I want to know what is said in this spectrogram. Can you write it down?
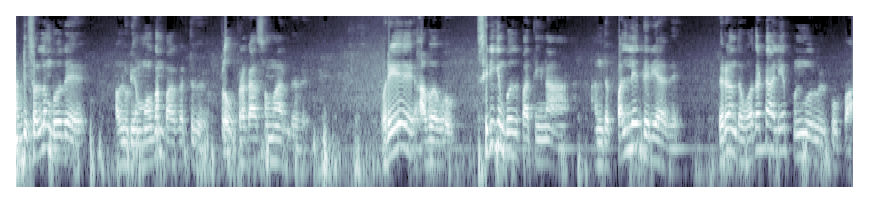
அப்படி சொல்லும்போது அவளுடைய முகம் பார்க்கறதுக்கு அவ்வளோ பிரகாசமாக இருந்தது. ஒரே அவ சிரிக்கும்போது பார்த்தீங்கன்னா அந்த பல்லே தெரியாது. வெறும் அந்த உதட்டாலேயே புன்முறுவல் பூப்பா.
